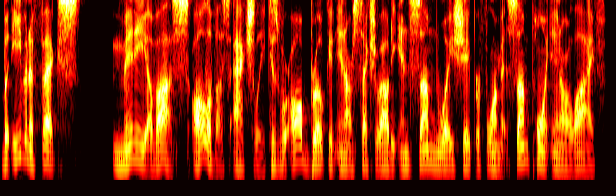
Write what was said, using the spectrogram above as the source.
but even affects many of us, all of us actually, because we're all broken in our sexuality in some way, shape, or form at some point in our life.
